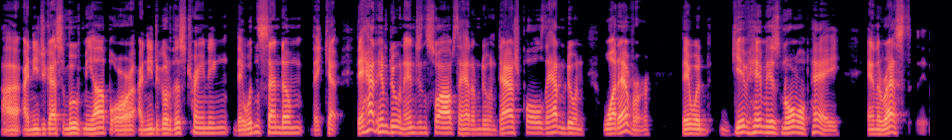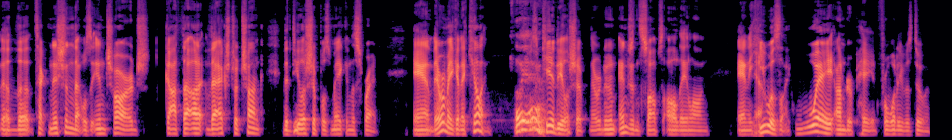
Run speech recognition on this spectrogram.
uh, I need you guys to move me up, or I need to go to this training. They wouldn't send him. They kept, they had him doing engine swaps. They had him doing dash pulls. They had him doing whatever, they would give him his normal pay, and the rest, the, the technician that was in charge, got the uh, the extra chunk. The dealership was making the spread, and they were making a killing. Oh yeah, it was a Kia dealership. They were doing engine swaps all day long, and yeah. he was like way underpaid for what he was doing.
